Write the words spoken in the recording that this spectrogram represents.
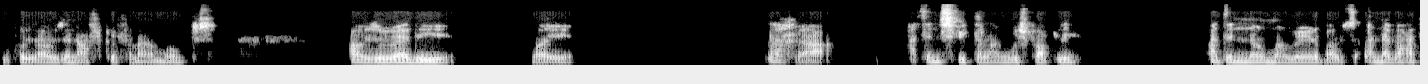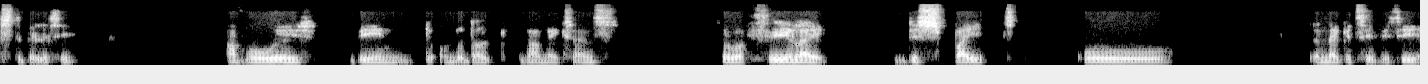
because I was in Africa for nine months. I was already like like I, I didn't speak the language properly. I didn't know my whereabouts. I never had stability. I've always been the underdog, if that makes sense. So I feel like despite all the negativity,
